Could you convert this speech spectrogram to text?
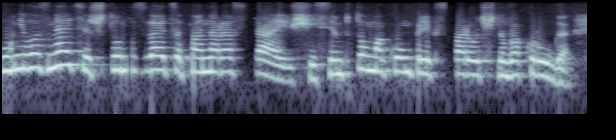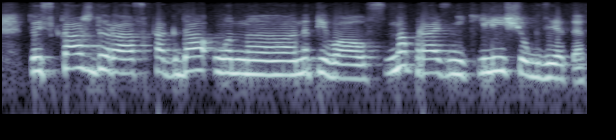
у него, знаете, что называется по нарастающей, симптома комплекс порочного круга. То есть каждый раз, когда он э, напивался на празднике или еще где-то,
